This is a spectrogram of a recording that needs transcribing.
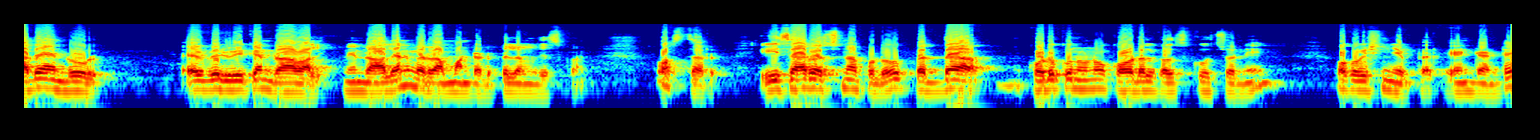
అదే ఆయన రూల్ ఎవ్రీ వీకెండ్ రావాలి. నేను రాలేని మీరు రమ్మంటాడు పిల్లల్ని తీసుకొని. వస్తారు. ఈసారి వచ్చినప్పుడు పెద్ద కొడుకును కోడలు కలిసి కూర్చొని ఒక విషయం చెప్పారు. ఏంటంటే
